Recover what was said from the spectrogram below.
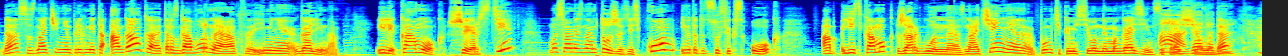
да, со значением предмета. А галка это разговорная от имени Галина. Или комок шерсти, мы с вами знаем тоже здесь ком, и вот этот суффикс ок. А есть комок, жаргонное значение, помните, комиссионный магазин А, сокращенно, да-да-да. да?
